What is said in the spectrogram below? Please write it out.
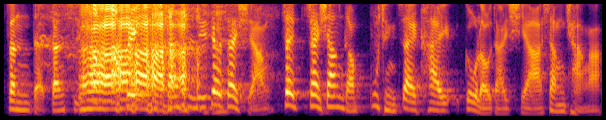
真的。但是 但是你要在想，在在香港不停在开高楼大厦商场啊。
